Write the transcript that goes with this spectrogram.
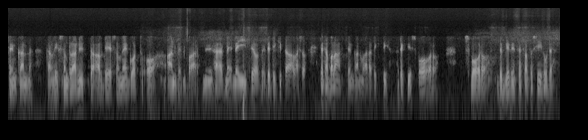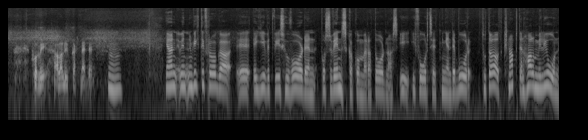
sen kan, kan liksom dra nytta av det som är gott och användbart nu här med, med IT och det digitala. Så den här balansen kan vara riktigt, riktigt svår, och, svår och det blir intressant att se hur, det, hur vi alla lyckas med det. Mm. Ja, en, en, viktig fråga är, är, givetvis hur vården på svenska kommer att ordnas i, i fortsättningen. Det bor totalt knappt en halv miljon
